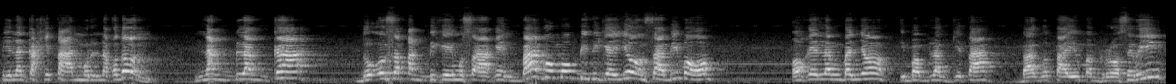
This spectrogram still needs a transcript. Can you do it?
pinagkakitaan mo rin ako doon. Nag-vlog ka doon sa pagbigay mo sa akin. Bago mo binigay yon, sabi mo, okay lang ba nyo? Iba-vlog kita bago tayo mag-grocery?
